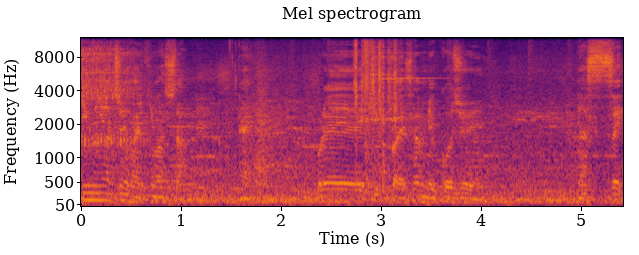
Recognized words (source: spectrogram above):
金宮中華行きました、はい、これ1杯350円。安い。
